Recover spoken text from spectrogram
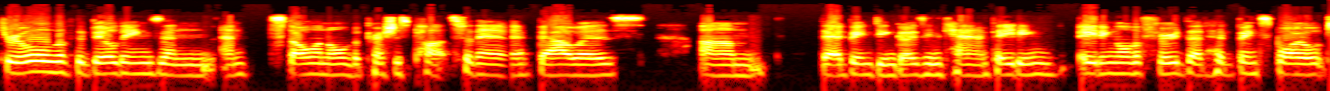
through all of the buildings and, and stolen all the precious parts for their bowers. Um, there had been dingoes in camp eating eating all the food that had been spoiled.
